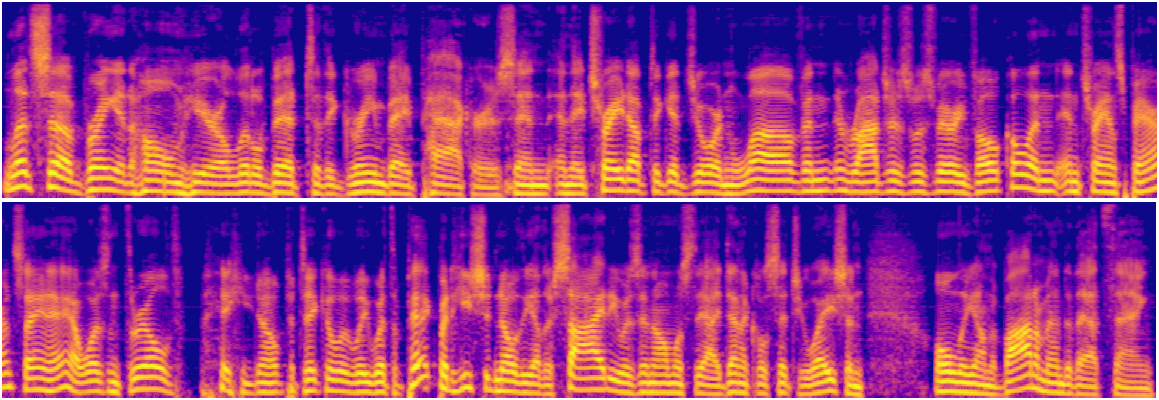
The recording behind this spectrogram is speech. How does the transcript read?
Let's uh, bring it home here a little bit to the Green Bay Packers, and, and they trade up to get Jordan Love, and, and Rodgers was very vocal and, and transparent, saying, "Hey, I wasn't thrilled, you know, particularly with the pick, but he should know the other side. He was in almost the identical situation, only on the bottom end of that thing."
